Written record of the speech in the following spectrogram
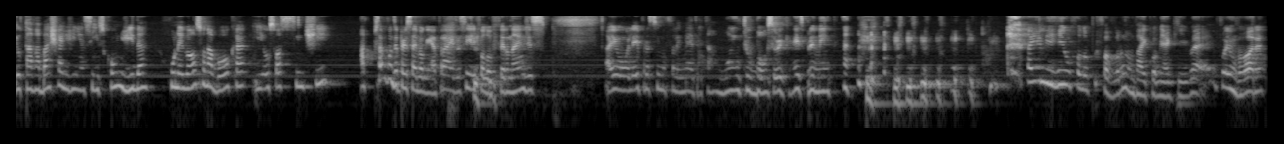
eu tava abaixadinha, assim, escondida, com o negócio na boca, e eu só senti. a- Sabe quando você percebe alguém atrás? Assim, ele falou, Fernandes. Aí eu olhei pra cima e falei, Mestre, tá muito bom, o senhor quer experimentar? Aí ele riu, falou, por favor, não vai comer aqui, vai. Foi embora,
